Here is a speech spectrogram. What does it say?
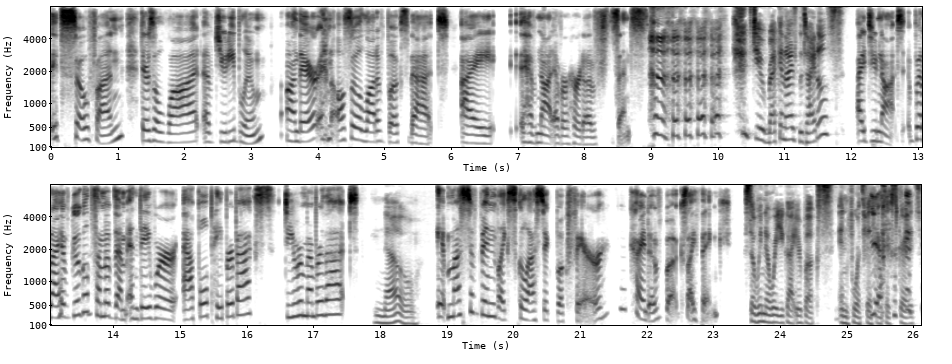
It's so fun. There's a lot of Judy Blume on there and also a lot of books that I have not ever heard of since. do you recognize the titles? I do not, but I have Googled some of them and they were Apple paperbacks. Do you remember that? No. It must have been like Scholastic Book Fair kind of books, I think. So we know where you got your books in fourth, fifth, yeah. and sixth grades.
